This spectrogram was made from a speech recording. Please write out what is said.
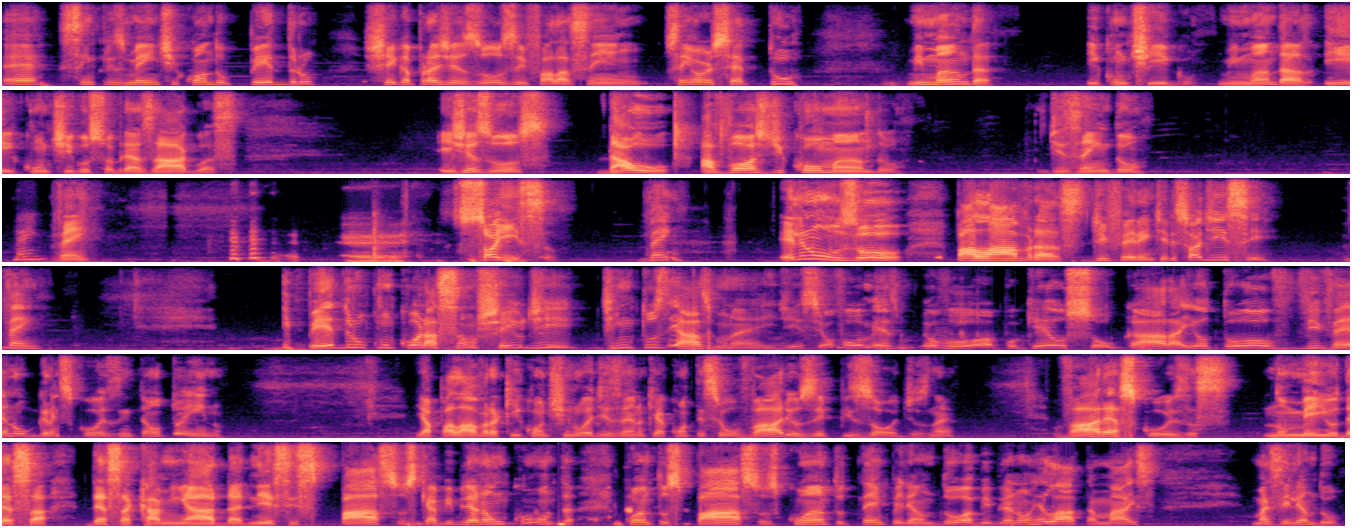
é simplesmente quando Pedro chega para Jesus e fala assim: Senhor, se é tu, me manda ir contigo, me manda ir contigo sobre as águas. E Jesus dá o, a voz de comando, dizendo: Vem. Vem. É... Só isso. Vem. Ele não usou palavras diferentes, ele só disse: Vem. E Pedro, com o coração cheio de, de entusiasmo, né? E disse: Eu vou mesmo, eu vou, porque eu sou o cara e eu tô vivendo grandes coisas, então eu tô indo. E a palavra aqui continua dizendo que aconteceu vários episódios, né? Várias coisas no meio dessa, dessa caminhada, nesses passos que a Bíblia não conta. Quantos passos, quanto tempo ele andou, a Bíblia não relata, mas, mas ele andou.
